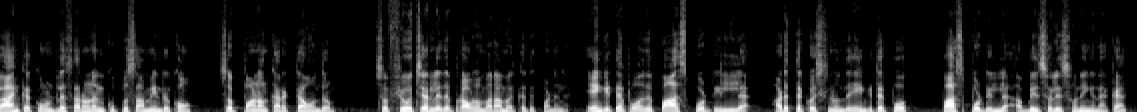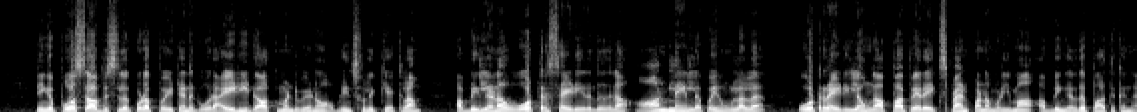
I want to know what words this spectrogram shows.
பேங்க் அக்கௌண்ட்டில் சரவணன் குப்புசாமின்னு இருக்கும். ஸோ பணம் கரெக்டாக வந்துடும் ஸோ ஃப்யூச்சரில் இந்த ப்ராப்ளம் வராமல் இருக்கிறதுக்கு பண்ணுங்கள் என்கிட்ட இப்போ வந்து பாஸ்போர்ட் இல்லை. அடுத்த கொஸ்டின் வந்து என்கிட்ட இப்போது பாஸ்போர்ட் இல்லை அப்படின்னு சொல்லி சொன்னீங்கன்னாக்கா நீங்கள் போஸ்ட் ஆஃபீஸில் கூட போயிட்டு எனக்கு ஒரு ஐடி டாக்குமெண்ட் வேணும் அப்படின்னு சொல்லி கேட்கலாம். அப்படி இல்லைன்னா ஓட்டர்ஸ் ஐடி இருந்ததுன்னா ஆன்லைனில் போய் உங்களால் ஓட்டர் ஐடியில் உங்கள் அப்பா பேரை எக்ஸ்பேண்ட் பண்ண முடியுமா அப்படிங்கிறத பார்த்துக்கோங்க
